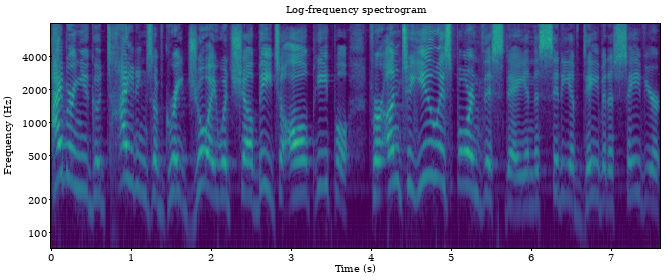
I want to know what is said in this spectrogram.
I bring you good tidings of great joy, which shall be to all people. For unto you is born this day in the city of David a Savior,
